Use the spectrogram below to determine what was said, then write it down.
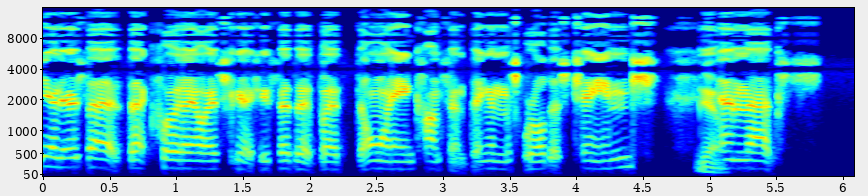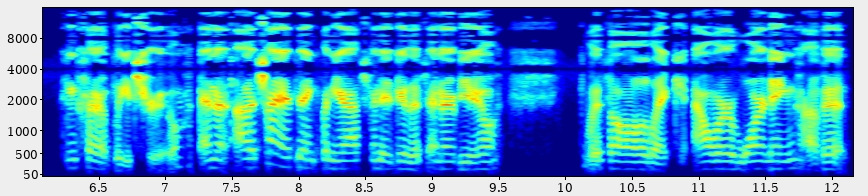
you know, there's that that quote. I always forget who says it, but the only constant thing in this world is change, yeah. and that's incredibly true. And I was trying to think when you asked me to do this interview with all like our warning of it,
